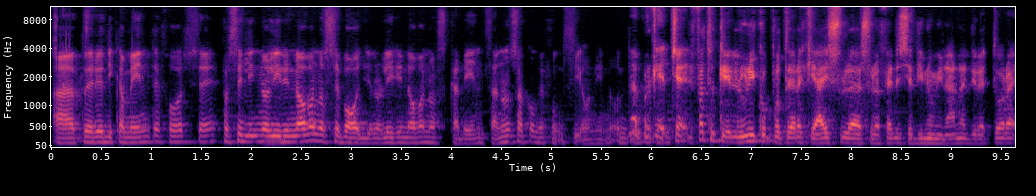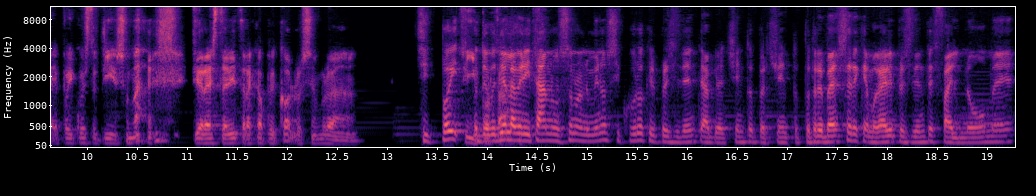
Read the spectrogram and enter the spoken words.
uh, periodicamente forse. Forse li, non li rinnovano se vogliono, li rinnovano a scadenza. Non so come funzioni. No, perché cioè, il fatto che l'unico potere che hai sulla, sulla Fed sia di nominare il direttore e poi questo ti, insomma, ti resta lì tra capo e collo sembra... Sì, poi sì, devo dire la verità, non sono nemmeno sicuro che il presidente abbia il 100%. Potrebbe essere che magari il presidente fa il nome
